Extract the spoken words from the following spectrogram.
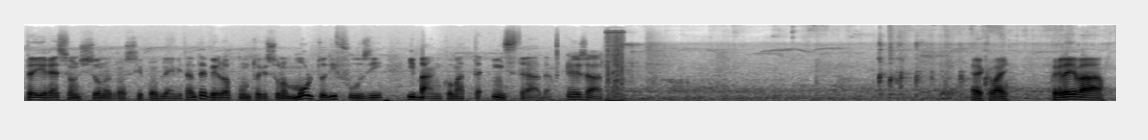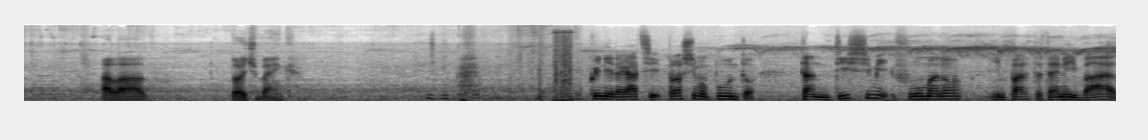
per il resto non ci sono grossi problemi, tant'è vero appunto che sono molto diffusi i bancomat in strada. Esatto. Ecco, vai, preleva alla Deutsche Bank. Quindi ragazzi, prossimo punto, tantissimi fumano in parte te nei bar,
